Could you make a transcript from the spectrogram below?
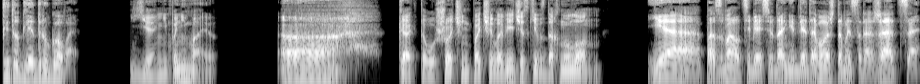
ты тут для другого». «Я не понимаю». «Ах...» Как-то уж очень по-человечески вздохнул он. «Я позвал тебя сюда не для того, чтобы сражаться,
